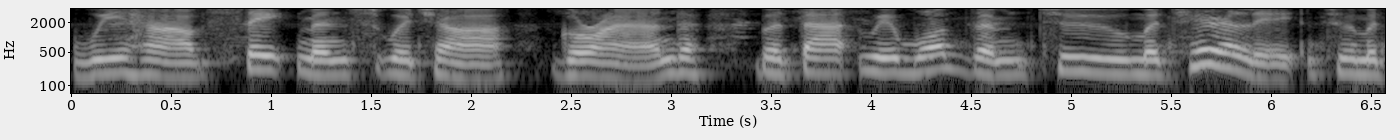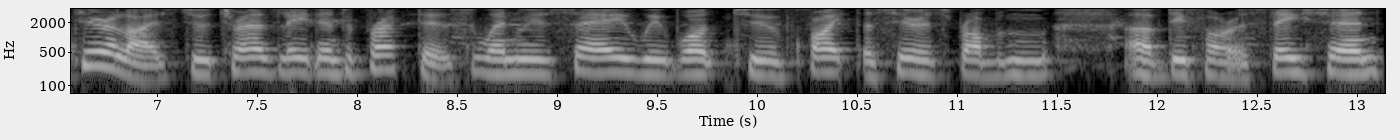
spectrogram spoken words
we have statements which are grand, but that we want them to materially to materialize, to translate into practice. When we say we want to fight the serious problem of deforestation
